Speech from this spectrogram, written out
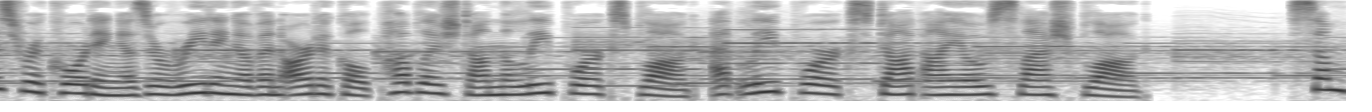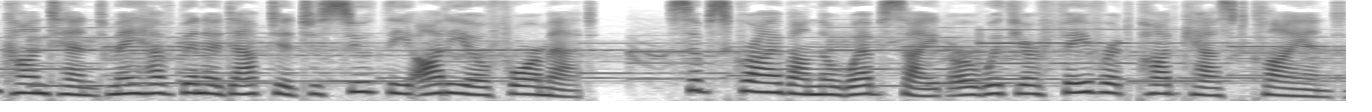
This recording is a reading of an article published on the LeapWorks blog at leapworks.io slash blog. Some content may have been adapted to suit the audio format. Subscribe on the website or with your favorite podcast client.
